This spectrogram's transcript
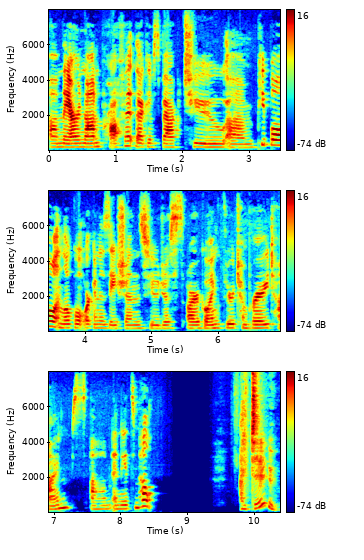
Um, they are a nonprofit that gives back to um, people and local organizations who just are going through temporary times um, and need some help. I do.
